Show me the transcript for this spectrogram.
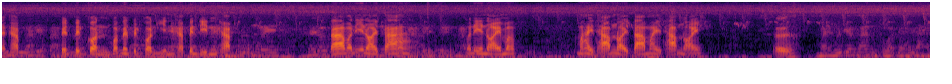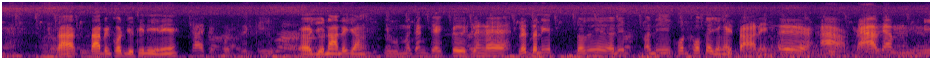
นะครับ เป็นเป็นก้อนว่ามันเป็นก้อนหินครับ เป็นดินครับ ตามานี่หน่อยตา มานี่หน่อยมามาให้ถามหน่อยตามาให้ถามหน่อย เออ ไม่รู้เรื่องท่านสวดยังไม่ดังนะ ตาตาเป็นคนอยู่ที่นี่นี่ใช่เป็นคนพื้นที่ เอออยู่นานหรือยัง อยู่มาตั้งแต่เกิดแล้วแหละ แล้วตอนนี้ตอนนี้อันนี้อันนี้คนพบได้ยังไงตาเนี่ยเออ อ้าวสาวเนี่ยมี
